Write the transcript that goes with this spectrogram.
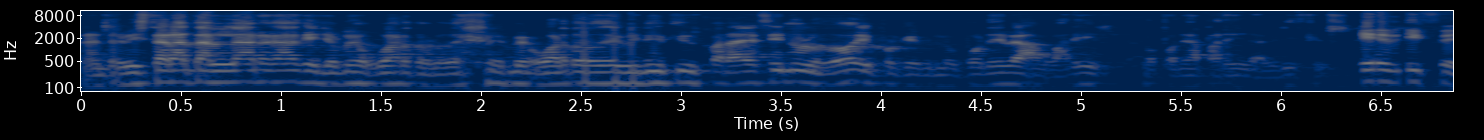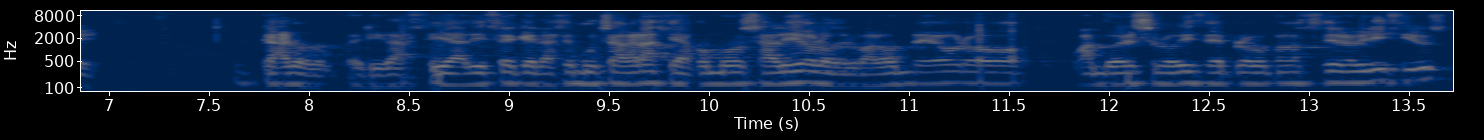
La entrevista era tan larga que yo me guardo lo de, me guardo lo de Vinicius para F y no lo doy, porque lo pone a parir, lo pone a parir a Vinicius. ¿Qué dice? Claro, Eric García dice que le hace mucha gracia cómo salió lo del balón de oro cuando él se lo dice de provocación a Vinicius,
